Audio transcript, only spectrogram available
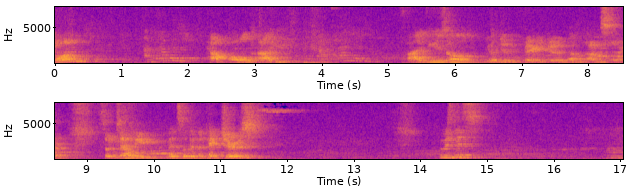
old are you, Bon? I'm happy. How old are you? Five years old. You're doing very good. Well done, sir. So tell me, let's look at the pictures. Who is this? Um,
